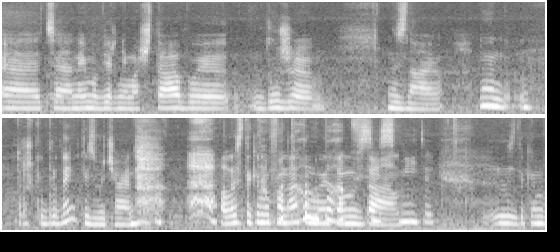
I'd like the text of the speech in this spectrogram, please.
Е, це неймовірні масштаби, дуже не знаю. Ну трошки брудненький, звичайно, але з такими фанатами там, там, всі да, смітять. З такими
